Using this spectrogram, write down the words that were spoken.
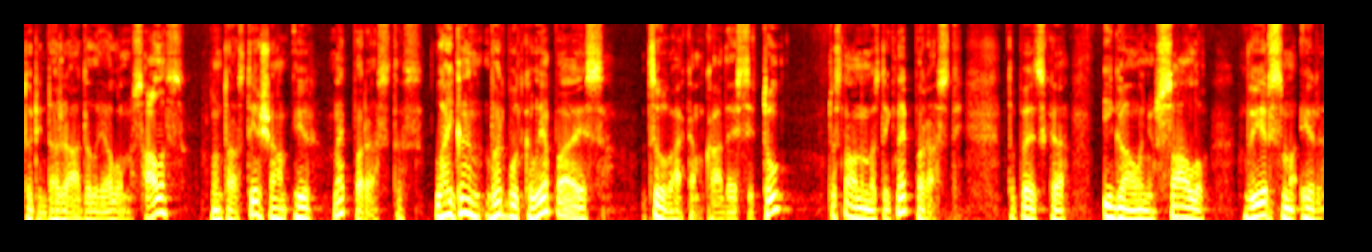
Tur ir dažāda lieluma salas, un tās tiešām ir neparastas. Lai gan varbūt ka liepājas cilvēkam, kāda esi tu, tas nav nemaz tik neparasti. Tāpēc, ka Igaunu salu virsma ir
